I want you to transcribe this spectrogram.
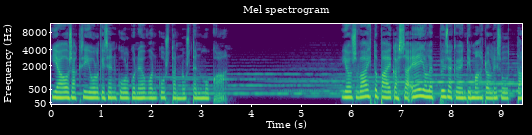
ja osaksi julkisen kulkuneuvon kustannusten mukaan. Jos vaihtopaikassa ei ole pysäköintimahdollisuutta,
